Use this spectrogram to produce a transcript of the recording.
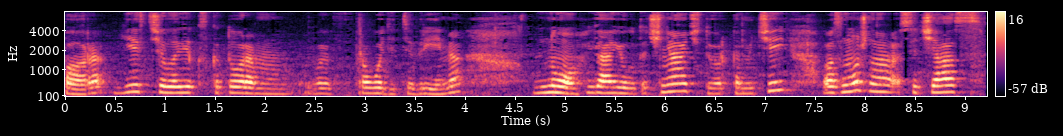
пара, есть человек, с которым вы проводите время, но я ее уточняю, четверка мечей. Возможно, сейчас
